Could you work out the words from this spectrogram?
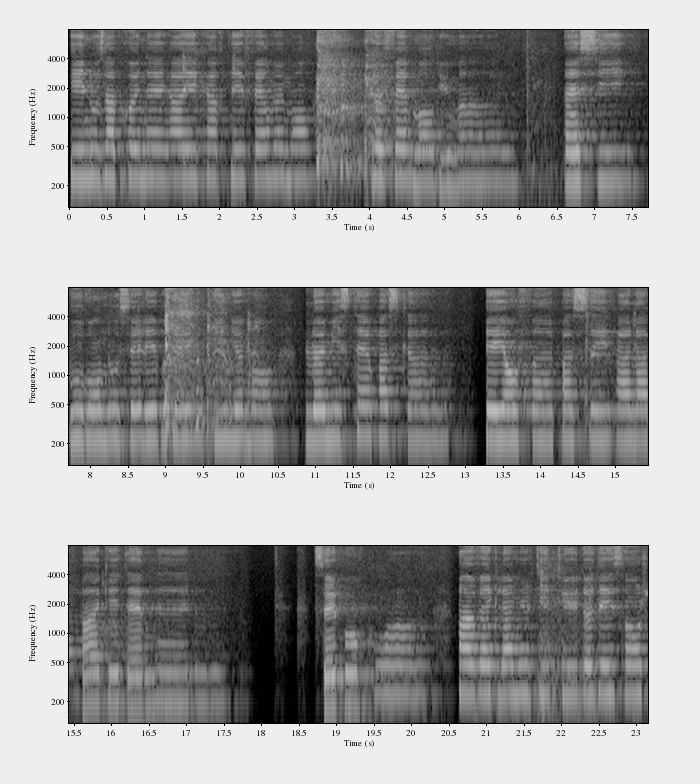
Il nous apprenait à écarter fermement le ferment du mal. Ainsi pourrons-nous célébrer dignement le mystère pascal et enfin passer à la Pâque éternelle. C'est pourquoi avec la multitude des anges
